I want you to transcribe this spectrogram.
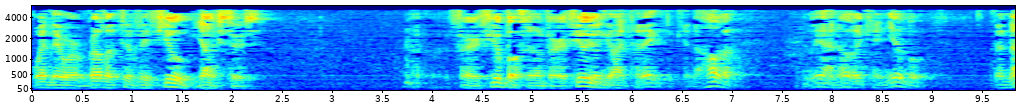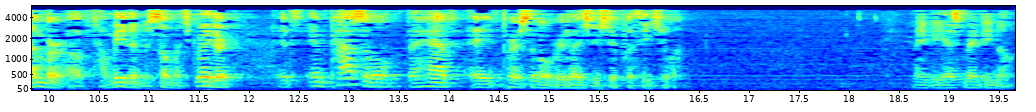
when there were relatively few youngsters. Very few, them, very few young guys today. In the the number of Talmidim is so much greater, it's impossible to have a personal relationship with each one. Maybe yes, maybe no.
